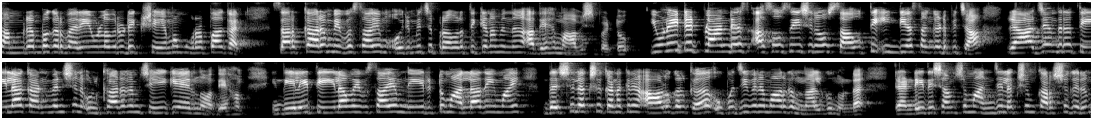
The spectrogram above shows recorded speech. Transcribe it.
സംരംഭകർ വരെയുള്ളവരുടെ ക്ഷേമം ഉറപ്പാക്കാൻ സർക്കാരും വ്യവസായവും ഒരുമിച്ച് പ്രവർത്തിക്കണമെന്ന് അദ്ദേഹം ആവശ്യപ്പെട്ടു. United Planters Association of South India സംഘടിപ്പിച്ച രാജ്യാന്തര തേയില കൺവെൻഷൻ ഉദ്ഘാടനം ചെയ്യുകയായിരുന്നു അദ്ദേഹം. ഇന്ത്യയിലെ തേയില വ്യവസായം നേരിട്ടും അല്ലാതെയുമായി ദശലക്ഷക്കണക്കിന് ആളുകൾക്ക് ഉപജീവന മാർഗം നൽകുന്നുണ്ട്. രണ്ടേ ദശാംശം അഞ്ച് ലക്ഷം കർഷകരും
